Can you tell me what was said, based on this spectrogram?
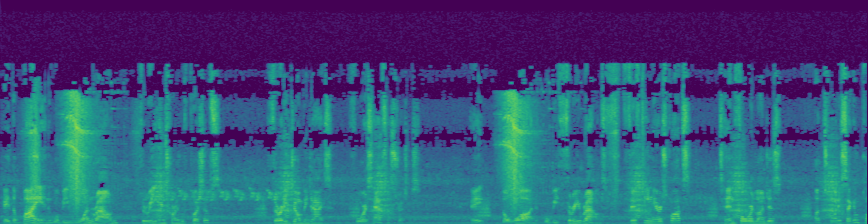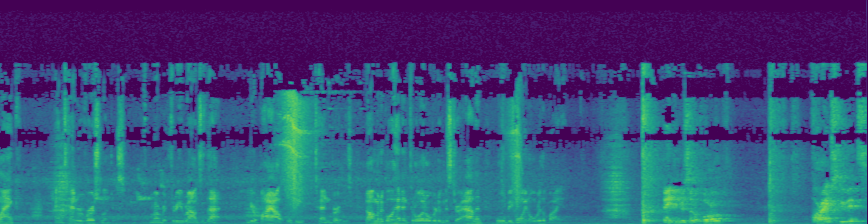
Okay, the buy-in will be one round, three inch inchworms with push-ups, 30 jumping jacks, four hamstring stretches. Okay, the WOD will be three rounds, 15 air squats, 10 forward lunges, a 20 second plank, and 10 reverse lunges. Remember, three rounds of that your buyout will be 10 burpees. Now I'm gonna go ahead and throw it over to Mr. Allen, who will be going over the buy-in. Thank you, Mr. Okoro. All right, students,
